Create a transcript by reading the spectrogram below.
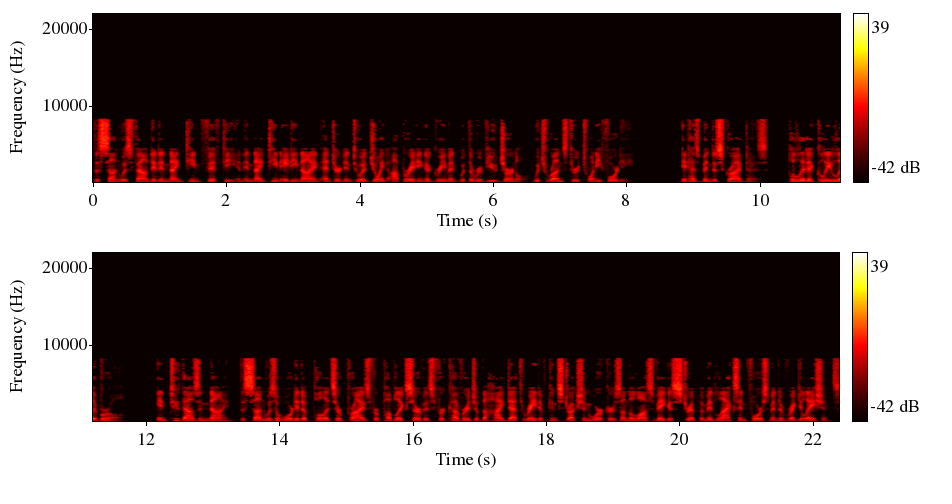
The Sun was founded in 1950 and in 1989 entered into a joint operating agreement with the Review-Journal, which runs through 2040. It has been described as politically liberal. In 2009, The Sun was awarded a Pulitzer Prize for Public Service for coverage of the high death rate of construction workers on the Las Vegas Strip amid lax enforcement of regulations.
